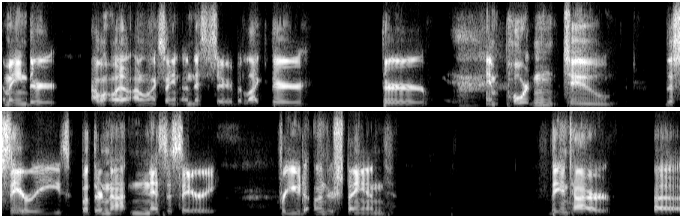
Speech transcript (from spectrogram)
I mean, they're I want well, I don't like saying unnecessary, but like they're they're important to the series, but they're not necessary for you to understand the entire uh,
